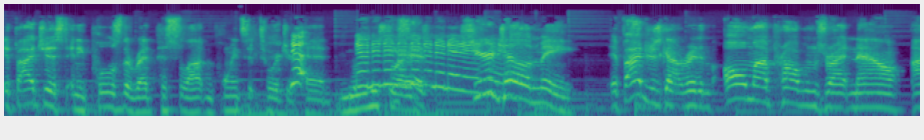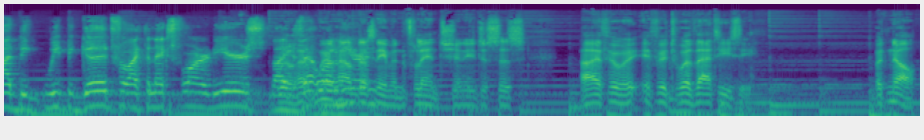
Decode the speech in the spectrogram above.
if I just and he pulls the red pistol out and points it towards your No, head. No, no, no, no, no, no, no, no, no. So you're no. telling me if I just got rid of all my problems right now, I'd be we'd be good for like the next 400 years. Like is that what I'm Wilhelm hearing? doesn't even flinch, and he just says, uh, "If it were, if it were that easy." But no.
